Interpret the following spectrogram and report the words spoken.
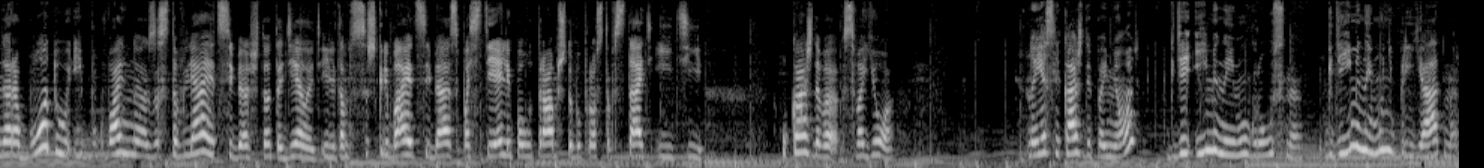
на работу и буквально заставляет себя что-то делать, или там сошкребает себя с постели по утрам, чтобы просто встать и идти. У каждого свое. Но если каждый поймет, где именно ему грустно, где именно ему неприятно,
